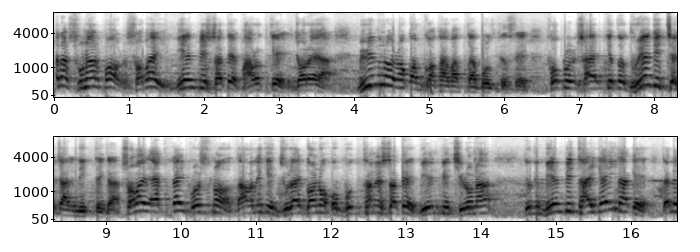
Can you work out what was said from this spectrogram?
তারা শোনার পর সবাই বিএনপির সাথে ভারতকে জড়ায়া বিভিন্ন রকম কথাবার্তা বলতেছে। ফখরুল সাহেবকে তো ধুয়ে দিচ্ছে চারিদিক থেকে। সবাই একটাই প্রশ্ন, তাহলে কি জুলাই গণ অভ্যুত্থানের সাথে বিএনপি ছিল না? যদি বিএনপি থাইকাই থাকে, তাহলে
